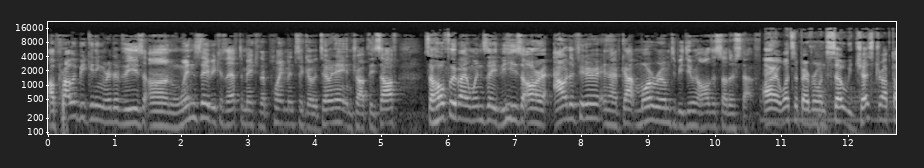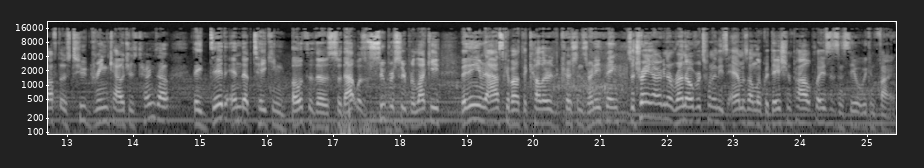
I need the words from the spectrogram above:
I'll probably be getting rid of these on Wednesday because I have to make an appointment to go donate and drop these off. So hopefully by Wednesday, these are out of here and I've got more room to be doing all this other stuff. All right, what's up everyone? So we just dropped off those two green couches. Turns out they did end up taking both of those. So that was super, super lucky. They didn't even ask about the color, the cushions or anything. So Trey and I are gonna run over to one of these Amazon liquidation pile places and see what we can find.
